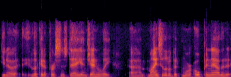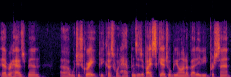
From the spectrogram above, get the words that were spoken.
You know, look at a person's day, and generally, um, mine's a little bit more open now than it ever has been, uh, which is great because what happens is if I schedule beyond about eighty percent,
